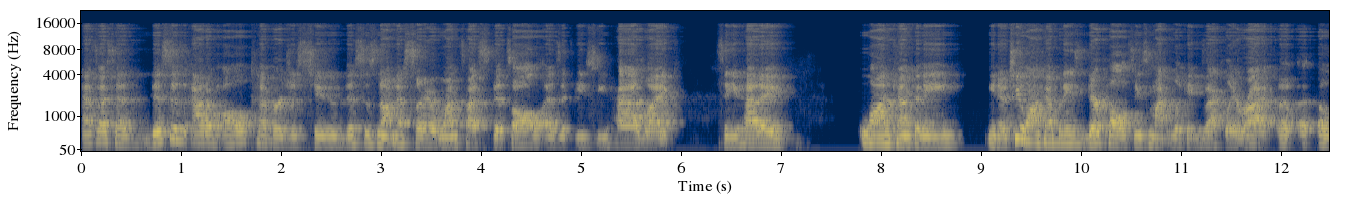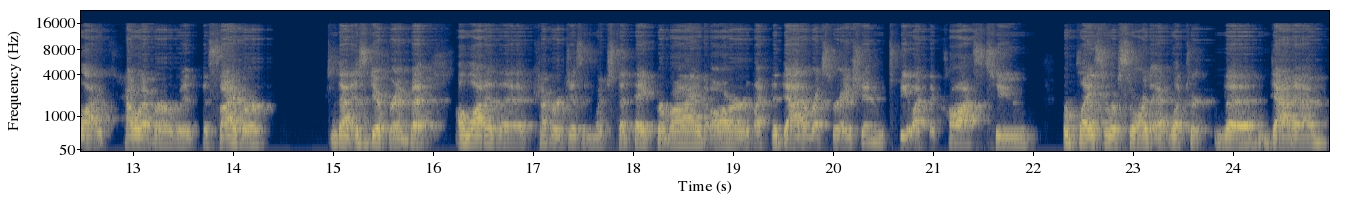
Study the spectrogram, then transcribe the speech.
as I said, this is out of all coverages too. This is not necessarily a one size fits all as if you had like, say you had a lawn company, you know, two lawn companies, their policies might look exactly alike. However, with the cyber, that is different. But a lot of the coverages in which that they provide are like the data restoration, which would be like the cost to replace or restore the electric, the data,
